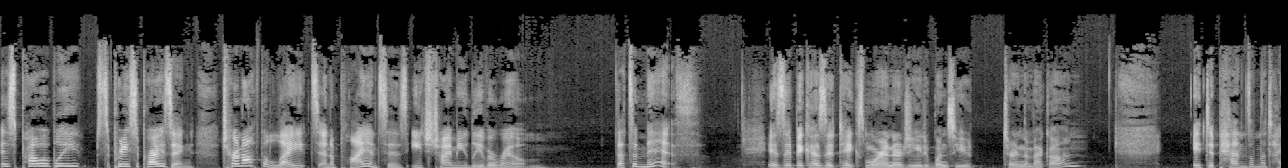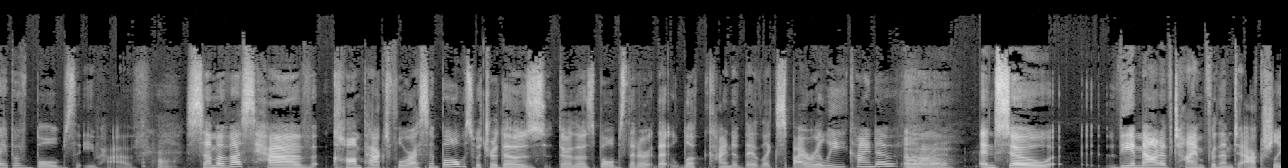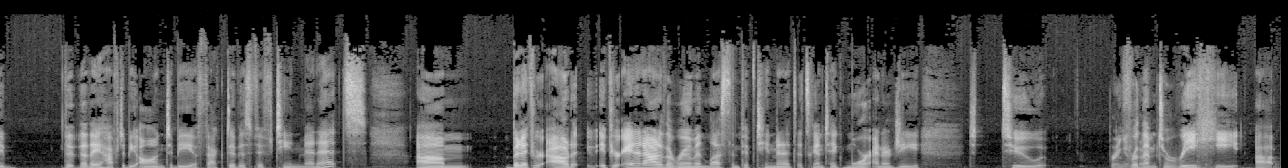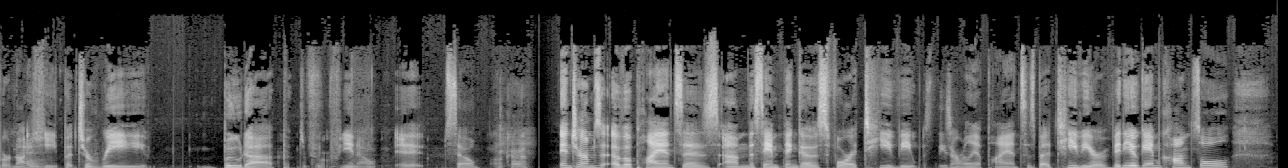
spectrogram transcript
is probably pretty surprising. Turn off the lights and appliances each time you leave a room. That's a myth. Is it because it takes more energy to- once you turn them back on? It depends on the type of bulbs that you have. Some of us have compact fluorescent bulbs, which are those they're those bulbs that are that look kind of they're like spirally kind of. Uh-huh. And so the amount of time for them to actually that, that they have to be on to be effective is 15 minutes. Um, but if you're out, if you're in and out of the room in less than 15 minutes, it's going to take more energy t- to bring it for back. them to reheat up or not heat, but to re boot up. You know, it, so Okay. in terms of appliances, um, the same thing goes for a TV. These aren't really appliances, but a TV or a video game console.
